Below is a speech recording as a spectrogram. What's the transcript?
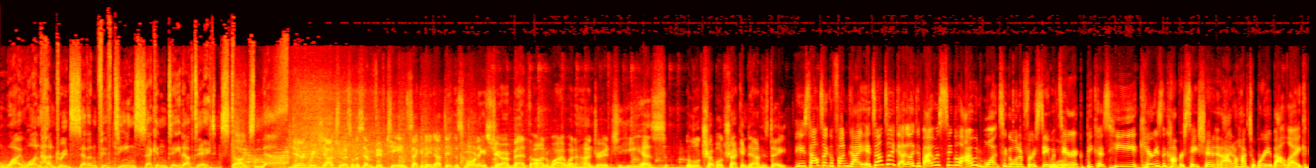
Y100 715 second date update starts now. Derek reached out to us on the 715 second date update this morning. It's JR and Beth on Y100. He has a little trouble tracking down his date. He sounds like a fun guy. It sounds like like if I was single, I would want to go on a first date with Whoa. Derek because he carries the conversation and I don't have to worry about like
